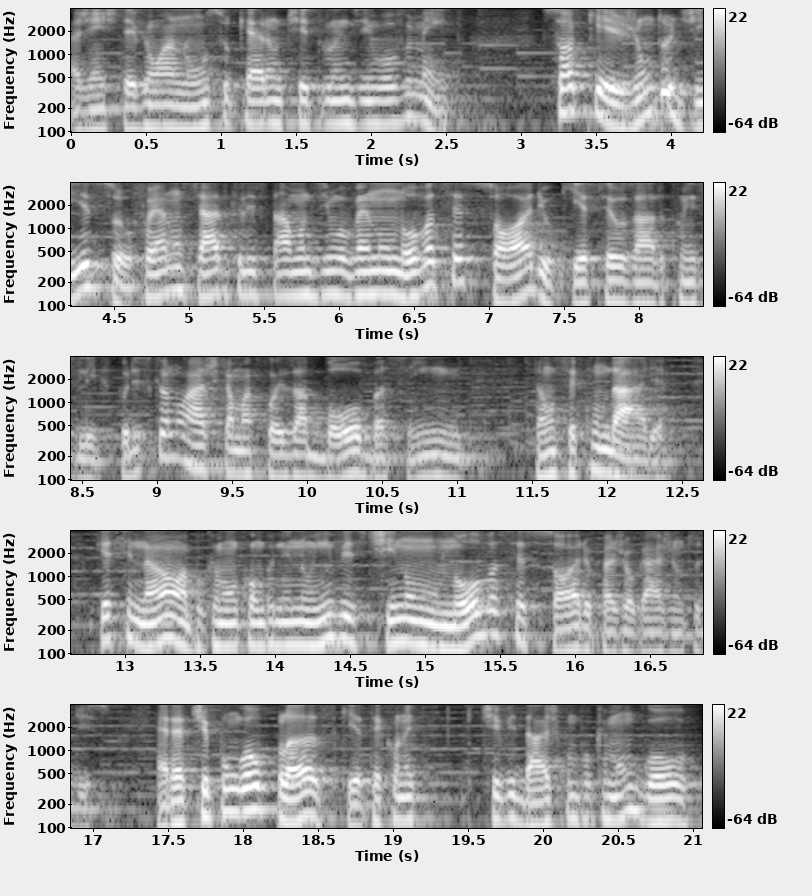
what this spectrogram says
A gente teve um anúncio que era um título em desenvolvimento. Só que, junto disso, foi anunciado que eles estavam desenvolvendo um novo acessório que ia ser usado com Sleep. Por isso que eu não acho que é uma coisa boba, assim, tão secundária. Porque senão a Pokémon Company não ia investir num novo acessório pra jogar junto disso. Era tipo um Go Plus, que ia ter conectividade com Pokémon Go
